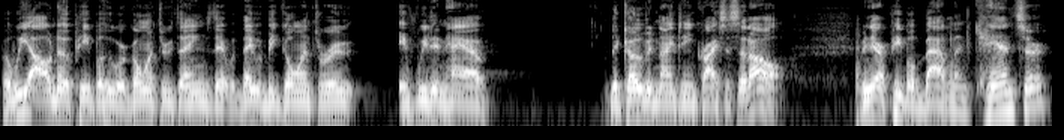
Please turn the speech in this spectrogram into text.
But we all know people who are going through things that they would be going through if we didn't have the COVID 19 crisis at all. I mean, there are people battling cancer.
